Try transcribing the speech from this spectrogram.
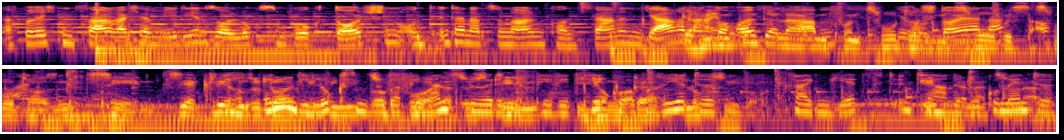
Nach Berichten zahlreicher Medien soll Luxemburg deutschen und internationalen Konzernen jahrelang geholfen haben, von 2002 bis 2010. Sie erklären so wie deutlich die Luxemburger Finanzbehörde mit PwC kooperierte, Luxemburg. zeigen jetzt interne Dokumente,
